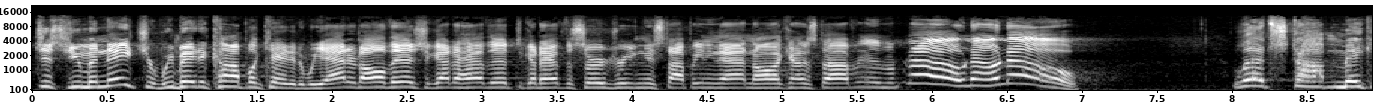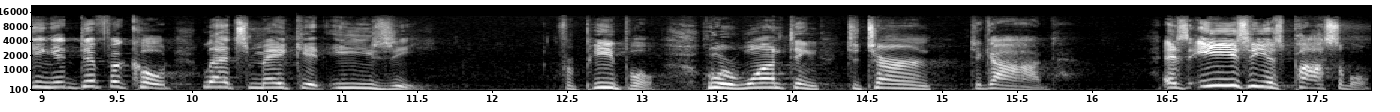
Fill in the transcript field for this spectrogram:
just human nature. We made it complicated. We added all this. You got to have this. You got to have the surgery. You can stop eating that and all that kind of stuff. No, no, no. Let's stop making it difficult. Let's make it easy for people who are wanting to turn to God. As easy as possible.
